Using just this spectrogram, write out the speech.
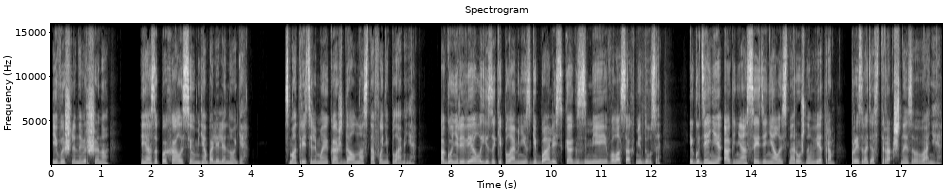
и вышли на вершину — я запыхалась, и у меня болели ноги. Смотритель маяка ждал нас на фоне пламени. Огонь ревел, языки пламени изгибались, как змеи в волосах медузы. И гудение огня соединялось с наружным ветром, производя страшное завывание.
